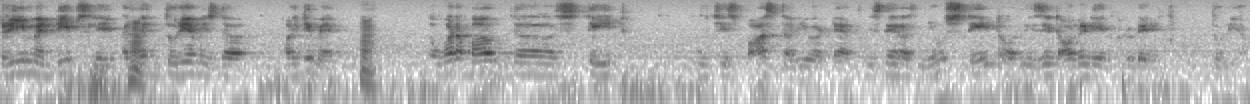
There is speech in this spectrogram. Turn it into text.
dream and deep sleep, and Hmm. then Turium is the ultimate. Hmm. So what about the state which is past your death? Is there a new state or is it already included in Turium?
